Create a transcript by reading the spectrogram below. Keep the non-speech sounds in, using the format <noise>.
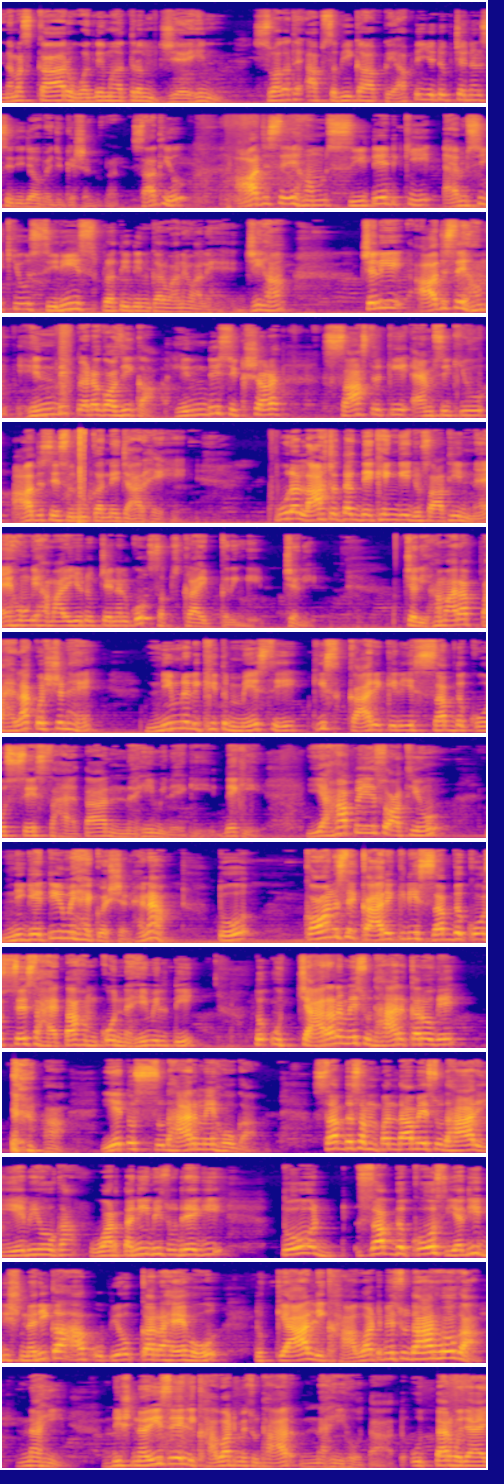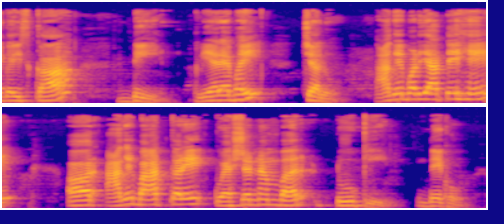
नमस्कार, वंदे मातरम, जय हिंद। स्वागत है आप सभी का आपके अपने यूट्यूब चैनल सीधी जॉब एजुकेशन पर। साथियों, आज से हम सीटेट की एमसीक्यू सीरीज़ प्रतिदिन करवाने वाले हैं। जी हाँ चलिए, आज से हम हिंदी पेडागोजी का, हिंदी शिक्षण शास्त्र की एमसीक्यू आज से शुरू करने जा रहे हैं। पूरा लास्ट तक देखेंगे, जो साथी नए होंगे हमारे यूट्यूब चैनल को सब्सक्राइब करेंगे। चलिए चलिए, हमारा पहला क्वेश्चन है, निम्नलिखित में से किस कार्य के लिए शब्द शब्दकोश से सहायता नहीं मिलेगी? देखिए, यहाँ पे साथियों निगेटिव में है क्वेश्चन है ना? तो कौन से कार्य के लिए शब्द शब्दकोश से सहायता हमको नहीं मिलती? तो उच्चारण में सुधार करोगे? <coughs> हाँ ये तो सुधार में होगा। शब्द संपदा में सुधार ये भी होगा। वर्तनी भी सुधरेगी। तो शब्दकोश यदि डिक्शनरी का आप उपयोग कर रहे हो तो क्या लिखावट में सुधार होगा? नहीं। डिक्शनरी से लिखावट में सुधार नहीं होता। तो उत्तर हो जाएगा इसका डी। क्लियर है भाई? चलो, आगे बढ़ जाते हैं और आगे बात करें क्वेश्चन नंबर टू की। देखो,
